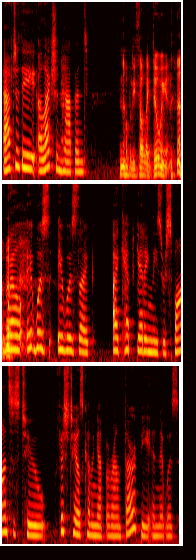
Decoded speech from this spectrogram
after the election happened, Nobody felt like doing it. well, it was it was like I kept getting these responses to fishtails coming up around therapy, and it was,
